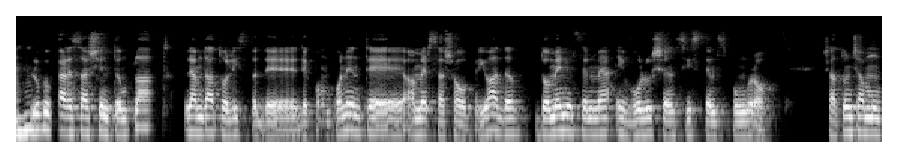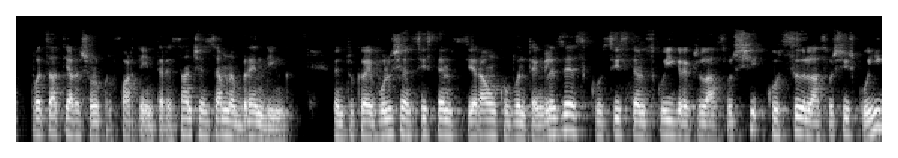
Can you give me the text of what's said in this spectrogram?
Uh-huh. Lucru care s-a și întâmplat, le-am dat o listă de, de componente, a mers așa o perioadă, domeniul se numea evolutionsystems.ro și atunci am învățat iarăși un lucru foarte interesant ce înseamnă branding. Pentru că Evolution Systems era un cuvânt englezesc, cu Systems cu Y la sfârșit, cu S la sfârșit și cu Y,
